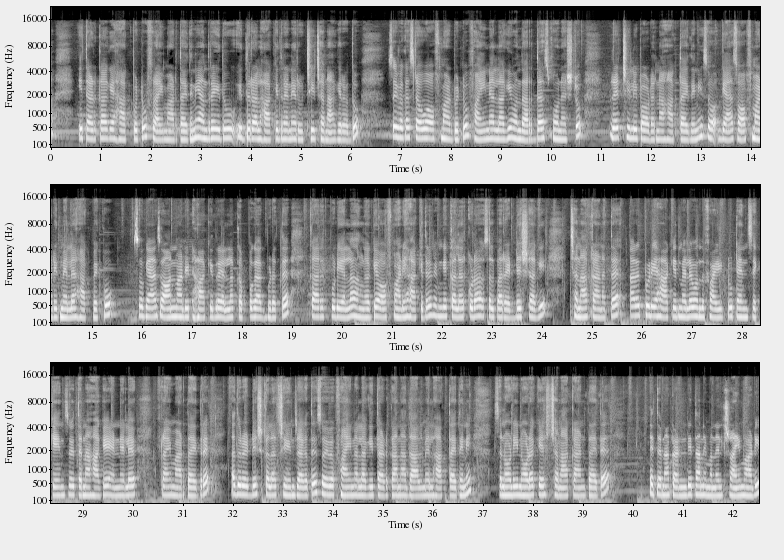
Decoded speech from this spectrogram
ಈ ತಡ್ಕಾಗೆ ಹಾಕ್ಬಿಟ್ಟು ಫ್ರೈ ಮಾಡ್ತಾಯಿದ್ದೀನಿ ಅಂದರೆ ಇದು ಇದರಲ್ಲಿ ಹಾಕಿದ್ರೇ ರುಚಿ ಚೆನ್ನಾಗಿರೋದು. ಸೊ ಇವಾಗ ಸ್ಟವ್ ಆಫ್ ಮಾಡಿಬಿಟ್ಟು ಫೈನಲ್ಲಾಗಿ ಒಂದು ಅರ್ಧ ಸ್ಪೂನಷ್ಟು ರೆಡ್ ಚಿಲ್ಲಿ ಪೌಡರ್ನ ಹಾಕ್ತಾಯಿದ್ದೀನಿ ಸೊ ಗ್ಯಾಸ್ ಆಫ್ ಮಾಡಿದ ಮೇಲೆ ಹಾಕಬೇಕು. ಸೊ ಗ್ಯಾಸ್ ಆನ್ ಮಾಡಿಟ್ಟು ಹಾಕಿದರೆ ಎಲ್ಲ ಕಪ್ಪಗಾಗ್ಬಿಡುತ್ತೆ. ಖಾರದ ಪುಡಿ ಎಲ್ಲ ಹಂಗಾಗಿ ಆಫ್ ಮಾಡಿ ಹಾಕಿದರೆ ನಿಮಗೆ ಕಲರ್ ಕೂಡ ಸ್ವಲ್ಪ ರೆಡ್ಡಿಶ್ ಆಗಿ ಚೆನ್ನಾಗಿ ಕಾಣುತ್ತೆ. ಖಾರದ ಪುಡಿ ಹಾಕಿದ ಮೇಲೆ ಒಂದು ಫೈವ್ ಟು ಟೆನ್ ಸೆಕೆಂಡ್ಸ್ ಇತನ ಹಾಗೆ ಎಣ್ಣೆಲೆ ಫ್ರೈ ಮಾಡ್ತಾಯಿದ್ರೆ ಅದು ರೆಡ್ಡಿಶ್ ಕಲರ್ ಚೇಂಜ್ ಆಗುತ್ತೆ. ಸೊ ಇವಾಗ ಫೈನಲ್ ಆಗಿ ತಡ್ಕಾನ ದಾಲ್ ಮೇಲೆ ಹಾಕ್ತಾಯಿದ್ದೀನಿ ಸೊ ನೋಡಿ ನೋಡೋಕ್ಕೆ ಎಷ್ಟು ಚೆನ್ನಾಗಿ ಕಾಣ್ತಾ ಇದೆ. ಇತನ ಖಂಡಿತ ನಿಮ್ಮ ಮನೇಲಿ ಟ್ರೈ ಮಾಡಿ.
